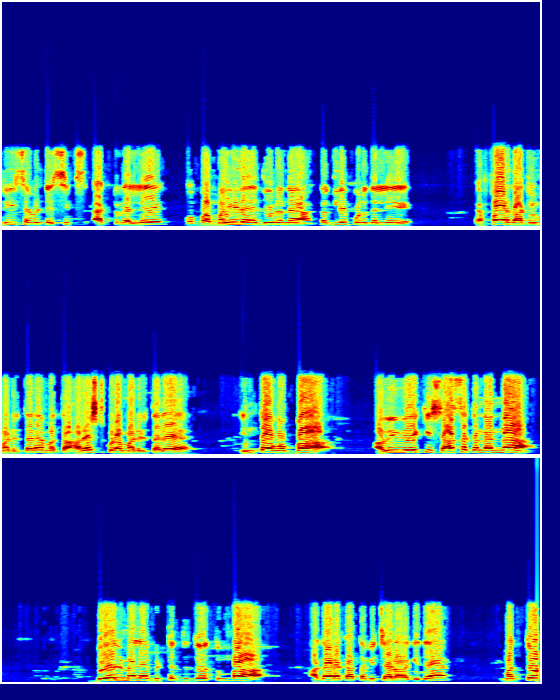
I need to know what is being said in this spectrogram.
ತ್ರೀ ಸೆವೆಂಟಿ ಸಿಕ್ಸ್ ಆಕ್ಟ್ನಲ್ಲಿ ಒಬ್ಬ ಮಹಿಳೆ ದೂರನ ಕಗ್ಲಿಪುರದಲ್ಲಿ ಎಫ್ಐಆರ್ ದಾಖಲು ಮಾಡಿರ್ತಾರೆ ಮತ್ತು ಅರೆಸ್ಟ್ ಕೂಡ ಮಾಡಿರ್ತಾರೆ. ಇಂಥ ಒಬ್ಬ ಅವಿವೇಕಿ ಶಾಸಕನನ್ನ ಬೇಲ್ ಮೇಲೆ ಬಿಟ್ಟದ್ದು ತುಂಬಾ ಅಗಾರಕಾತ ವಿಚಾರವಾಗಿದೆ ಮತ್ತು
